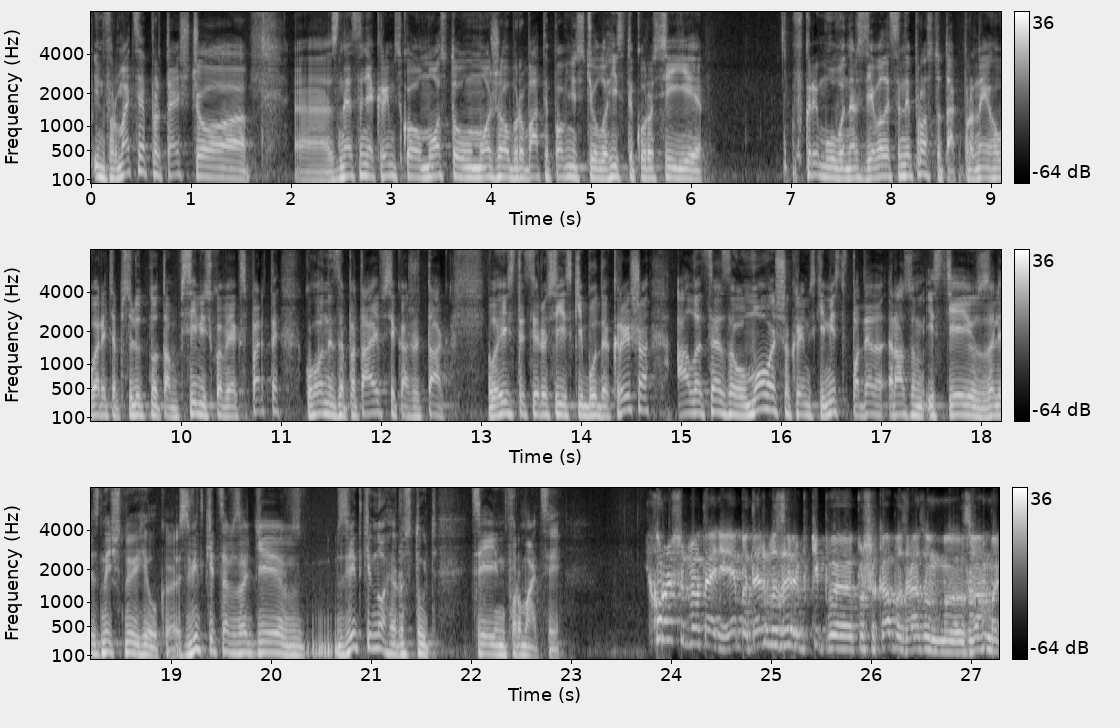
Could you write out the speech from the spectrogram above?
інформація про те, що е, знесення Кримського мосту може обрубати повністю логістику Росії. В Криму вона ж з'явилася не просто так. Про неї говорять абсолютно там всі військові експерти. Кого не запитають, всі кажуть, так, логістиці російській буде криша, але це за умови, що Кримський міст впаде разом із тією залізничною гілкою. Звідки це взагалі звідки ноги ростуть цієї інформації? Хороше питання. Я би теж би залюбки пошукав би зразу з вами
